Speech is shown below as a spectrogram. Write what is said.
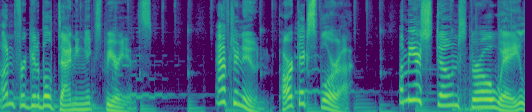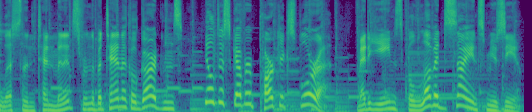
unforgettable dining experience. Afternoon, Park Explora. A mere stone's throw away, less than 10 minutes from the Botanical Gardens, you'll discover Park Explora, Medellin's beloved science museum.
